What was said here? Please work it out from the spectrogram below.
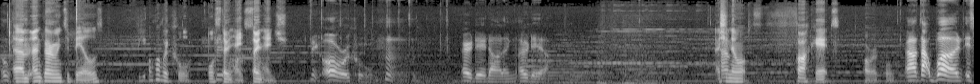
Oh, Um. I'm going to build the Oracle or Stonehenge. Stonehenge. The Oracle. Hmm. Oh dear, darling. Oh dear. Actually, Um, you know what? Fuck it. Oracle. Uh, that word is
